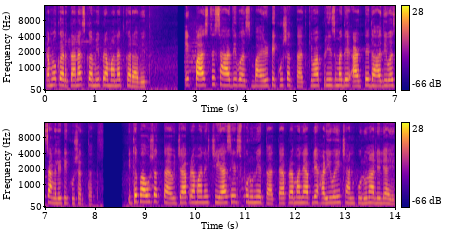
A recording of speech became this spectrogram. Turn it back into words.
त्यामुळं करतानाच कमी प्रमाणात करावेत. एक पाच ते सहा दिवस बाहेर टिकू शकतात किंवा फ्रीजमध्ये आठ ते दहा दिवस चांगले टिकू शकतात. इथं पाहू शकता ज्याप्रमाणे चिया सीड्स फुलून येतात त्याप्रमाणे आपले हळीवही छान फुलून आलेले आहेत.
